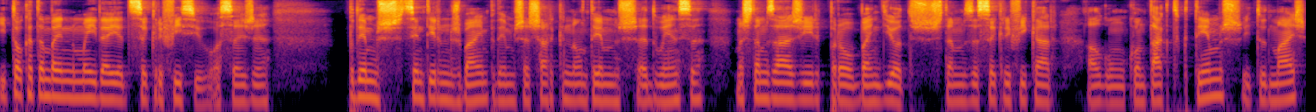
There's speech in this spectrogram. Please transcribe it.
e toca também numa ideia de sacrifício, ou seja, podemos sentir-nos bem, podemos achar que não temos a doença, mas estamos a agir para o bem de outros, estamos a sacrificar algum contacto que temos e tudo mais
